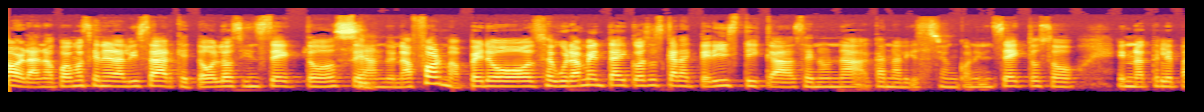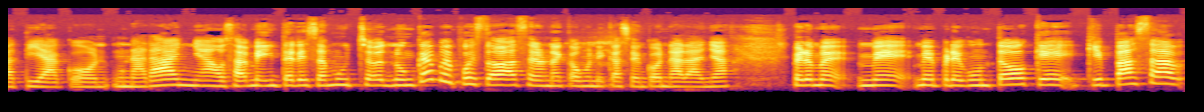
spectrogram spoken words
Ahora, no podemos generalizar que todos los insectos sean de una forma, pero seguramente hay cosas características en una canalización con insectos o en una telepatía con una araña. O sea, me interesa mucho. Nunca me he puesto a hacer una comunicación con una araña, pero me, me, me pregunto qué, qué pasa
